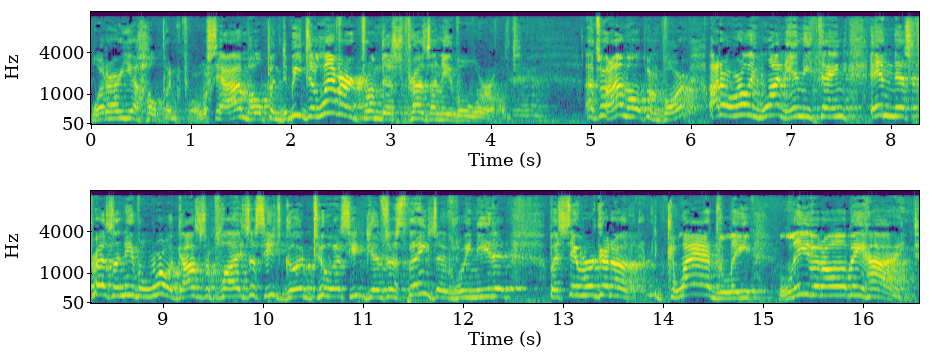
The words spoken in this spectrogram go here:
What are you hoping for? Well, say, I'm hoping to be delivered from this present evil world. That's what I'm hoping for. I don't really want anything in this present evil world. God supplies us. He's good to us. He gives us things if we need it. But see, we're going to gladly leave it all behind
